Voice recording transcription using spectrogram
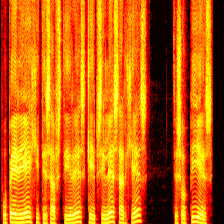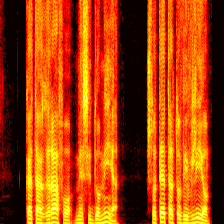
που περιέχει τις αυστηρές και υψηλές αρχές τις οποίες καταγράφω με συντομία στο τέταρτο βιβλίο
